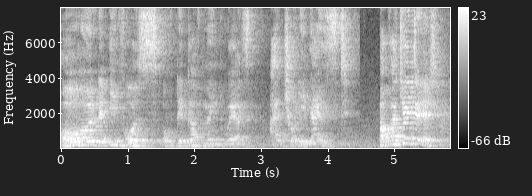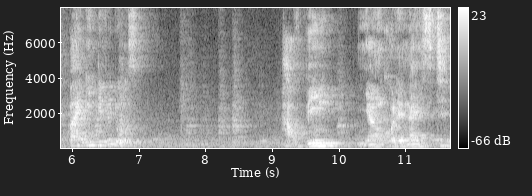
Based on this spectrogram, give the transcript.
all the evils of the government were actualized, perpetuated by individuals, have been nyankolenized.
